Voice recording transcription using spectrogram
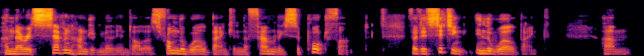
And there is $700 million from the World Bank in the Family Support Fund that is sitting in the World Bank. Um,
